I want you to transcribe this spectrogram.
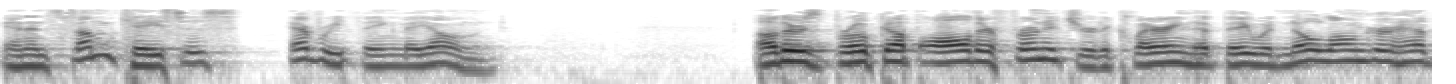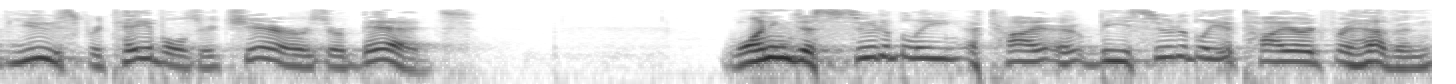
and in some cases, everything they owned. Others broke up all their furniture, declaring that they would no longer have use for tables or chairs or beds. Wanting to suitably attire, be suitably attired for heaven,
